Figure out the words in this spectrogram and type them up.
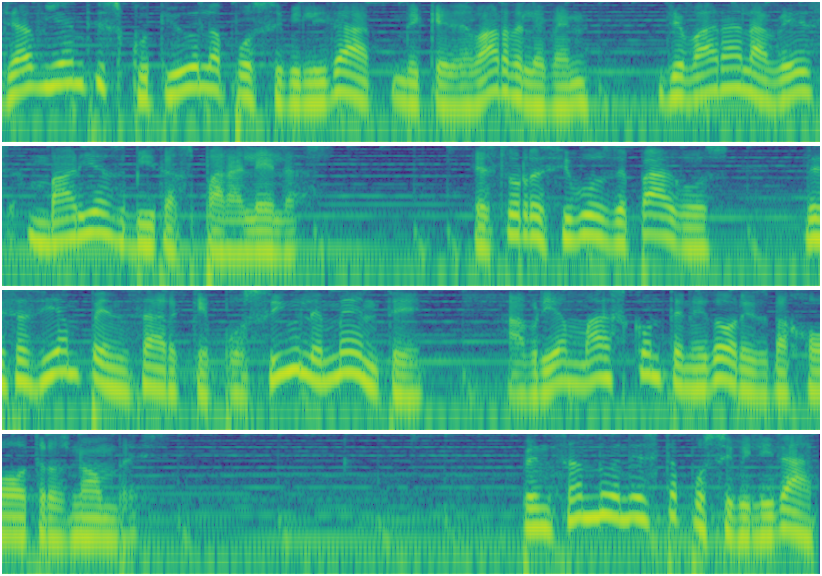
ya habían discutido la posibilidad de que de Bardeleven llevara a la vez varias vidas paralelas. Estos recibos de pagos les hacían pensar que posiblemente habría más contenedores bajo otros nombres. Pensando en esta posibilidad,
